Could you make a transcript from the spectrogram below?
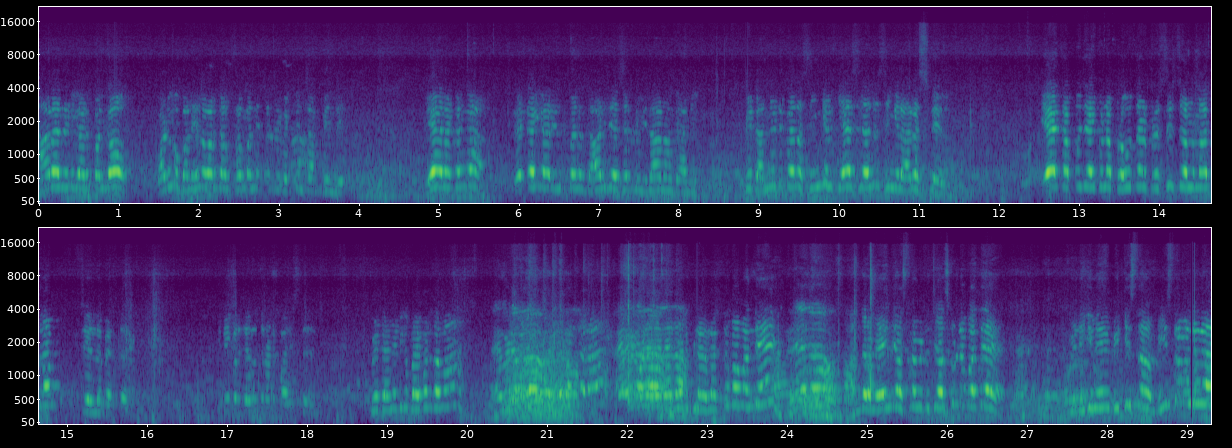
నారాయణ రెడ్డి గారి పనిలో పడుగు బలహీన వర్గాలకు సంబంధించిన వ్యక్తిని చంపింది. ఏ రకంగా రెడ్డి గారి ఇంటిపైన దాడి చేసేటువంటి విధానం కానీ వీటన్నిటిపైన సింగిల్ కేసు లేదు సింగిల్ అరెస్ట్ లేదు. ఏ తప్పు చేయకుండా ప్రభుత్వాన్ని ప్రశ్నించే మాత్రం జైల్లో పెడతారు. ఇది ఇక్కడ జరుగుతున్న పరిస్థితి. వీటన్నిటికీ భయపడతామా? రక్తమా మంది అందరం ఏం చేస్తున్నాం? ఇటు చేసుకుంటే పోతే. విడిగిలి బిగిస్తాం బీస్తామా లేదా?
